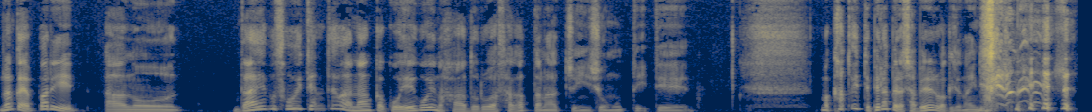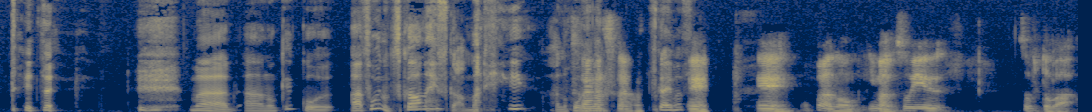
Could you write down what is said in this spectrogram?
なんかやっぱりあのだいぶそういう点ではなんかこう英語へのハードルは下がったなっていう印象を持っていて、まあ、かといってペラペラ喋れるわけじゃないんですよね。絶 対まああの結構あそういうの使わないですか？あんまり？あの使います、使います。使います、えええやっぱりあの、今そういうソフトが、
